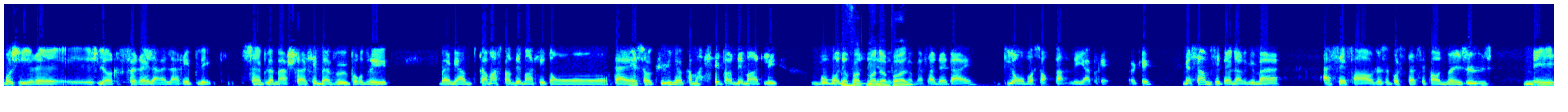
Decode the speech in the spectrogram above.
Moi, j'irais, je leur ferais la, réplique, simplement. Je serais assez baveux pour dire, ben, regarde, commence par démanteler ton, ta SAQ, là. Commencez par démanteler vos monopoles. Votre monopole. en détail, puis on va s'en reparler après. OK? Mais semble que c'est un argument assez fort. Je ne sais pas si c'est assez fort devant un juge, mais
